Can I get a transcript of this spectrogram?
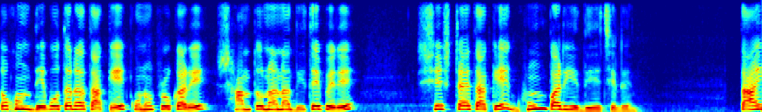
তখন দেবতারা তাকে কোনো প্রকারে সান্ত্বনা না দিতে পেরে শেষটায় তাকে ঘুম পাড়িয়ে দিয়েছিলেন। তাই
